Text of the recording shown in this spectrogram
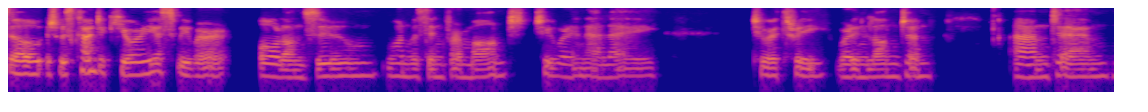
So it was kind of curious. We were all on Zoom. One was in Vermont, two were in LA two or three were in London, and um,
